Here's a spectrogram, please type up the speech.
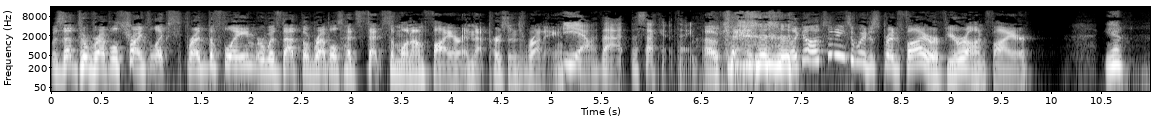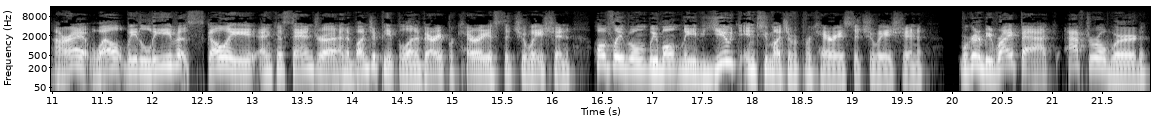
was that the rebels trying to like spread the flame, or was that the rebels had set someone on fire and that person's running? Yeah, that the second thing. Okay, like oh, it's an easy way to spread fire if you're on fire. Yeah. All right. Well, we leave Scully and Cassandra and a bunch of people in a very precarious situation. Hopefully, we won't, we won't leave you in too much of a precarious situation. We're going to be right back after a word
